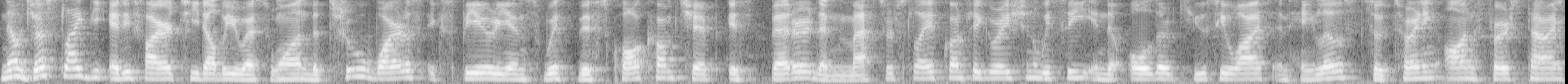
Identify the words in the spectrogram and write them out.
Now just like the Edifier TWS1, the true wireless experience with this Qualcomm chip is better than master slave configuration we see in the older QCYs and Haylous. So turning on first time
